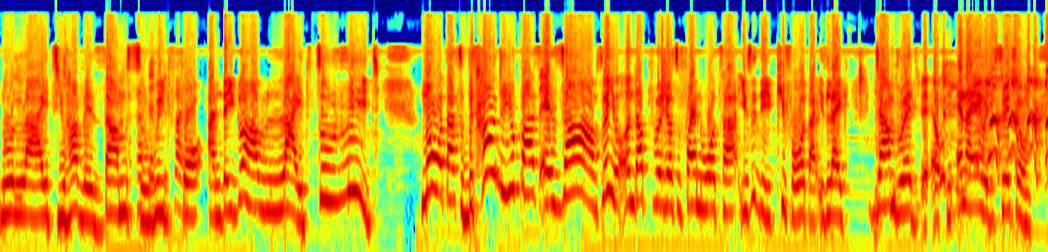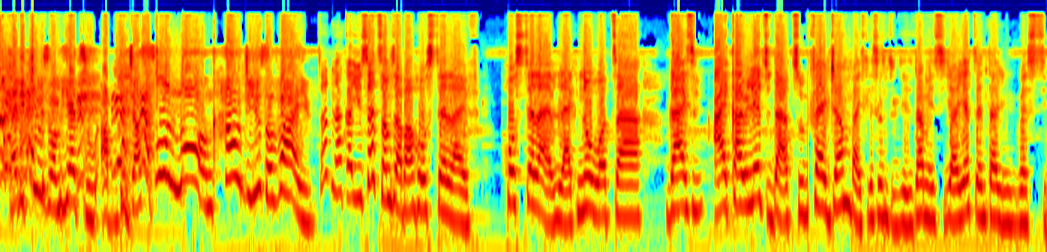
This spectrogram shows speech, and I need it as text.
no light, you have exams to read for, and then you don't have light to read. No water to breathe. How do you pass exams when you're under pressure to find water? You see the queue for water is like jam bread uh, NIN registration. like the queue is from here to Abuja so long. How do you survive? So, Naka, you said something about hostel life. Hostel life, like no water. Guys, I can relate to that too. If I JAMBite listen to this, that means you are yet to enter university.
